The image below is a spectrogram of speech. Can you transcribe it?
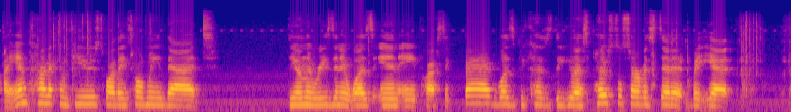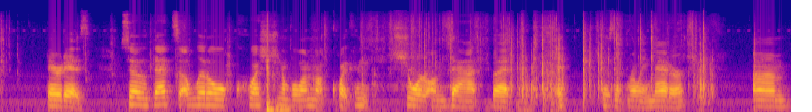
I am kind of confused why they told me that the only reason it was in a plastic bag was because the U.S. Postal Service did it, but yet there it is. So that's a little questionable. I'm not quite sure on that, but it doesn't really matter. Um,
